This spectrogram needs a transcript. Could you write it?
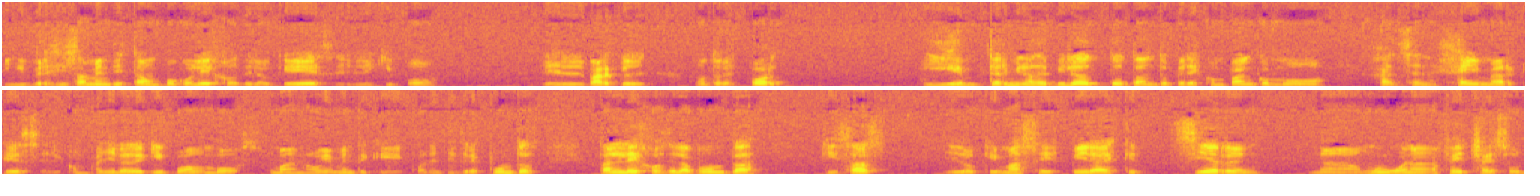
y precisamente está un poco lejos de lo que es el equipo del Barkel Motorsport. Y en términos de piloto, tanto Pérez Compán como Hansen Heimer, que es el compañero de equipo, ambos suman obviamente que 43 puntos, están lejos de la punta. Quizás lo que más se espera es que cierren una muy buena fecha, eso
